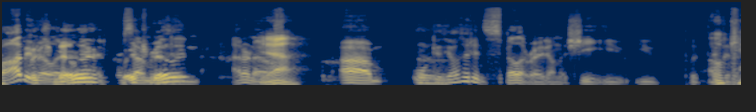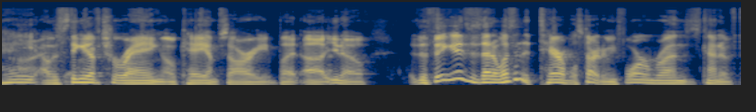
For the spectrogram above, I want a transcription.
Bobby Miller, Miller, for which some Miller? reason. I don't know. Yeah. Um, well, because you also didn't spell it right on the sheet. You you put Okay. I was so. thinking of Turang. Okay. I'm sorry. But uh, you know, the thing is, is that it wasn't a terrible start. I mean, four runs kind of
